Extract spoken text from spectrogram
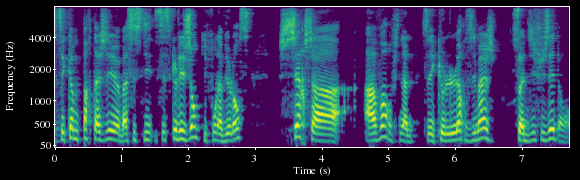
c'est comme partager, bah, c'est ce, que les gens qui font la violence cherchent à, à avoir au final. C'est que leurs images soient diffusées dans,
